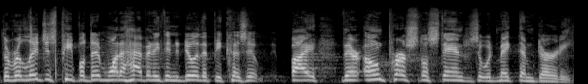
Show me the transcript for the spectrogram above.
The religious people didn't want to have anything to do with it because it, by their own personal standards, it would make them dirty.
